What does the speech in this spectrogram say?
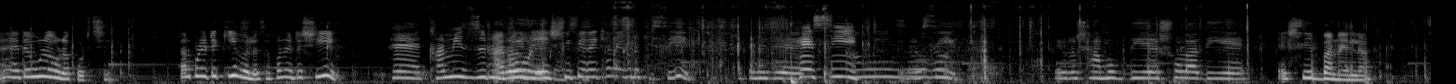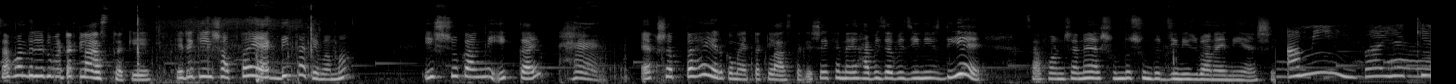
হ্যাঁ এটা উড়া উড়া করছে। তারপর এটা কি হলো সাফান? এটা শিপ? হ্যাঁ খামি জরুরি আর ওই যে শিপের এখানে এগুলো কি সিট এখানে যে হ্যাঁ সিট এগুলো সিট এগুলো শামুক দিয়ে শোলা দিয়ে এই শিপ বানাইলা। সাফানদের এরকম একটা ক্লাস থাকে। এটা কি সপ্তাহে একদিন থাকে মামা? ইস্যু কাংনি ইক্কায় হ্যাঁ। এক সপ্তাহে এরকম একটা ক্লাস থাকে। সেখানে হাবি হাবিজাবি জিনিস দিয়ে সাফন সানে সুন্দর সুন্দর জিনিস বানায় নিয়ে আসে। আমি ভাইয়াকে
